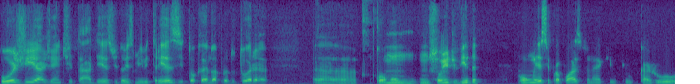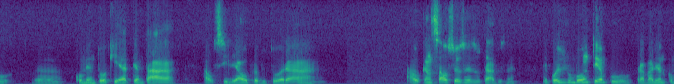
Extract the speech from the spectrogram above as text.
hoje a gente está desde 2013 tocando a produtora uh, como um, um, sonho de vida, com esse propósito, né, que, que o Caju uh, comentou, que é tentar auxiliar o produtor a, a alcançar os seus resultados, né. Depois de um bom tempo trabalhando com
